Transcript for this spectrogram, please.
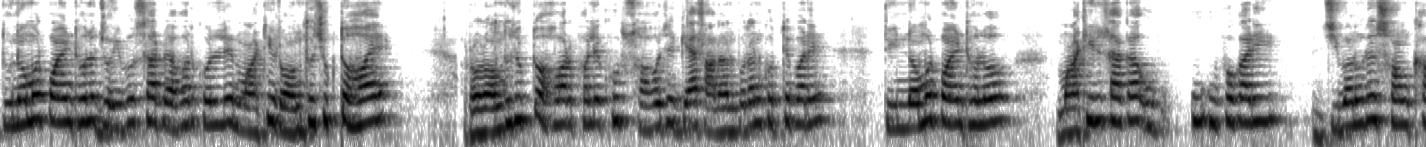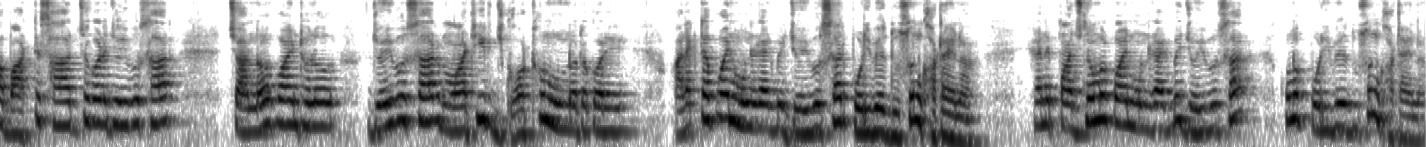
দু নম্বর পয়েন্ট হলো জৈব সার ব্যবহার করলে মাটি রন্ধ্রযুক্ত হয়। রন্ধ্রযুক্ত হওয়ার ফলে খুব সহজে গ্যাস আদান প্রদান করতে পারে। তিন নম্বর পয়েন্ট হলো মাটিতে থাকা উপকারী জীবাণুদের সংখ্যা বাড়তে সাহায্য করে জৈব সার। চার নম্বর পয়েন্ট হলো জৈব সার মাটির গঠন উন্নত করে। আরেকটা পয়েন্ট মনে রাখবে, জৈব সার পরিবেশ দূষণ ঘটায় না। এখানে পাঁচ নম্বর পয়েন্ট মনে রাখবে, জৈব সার কোনো পরিবেশ দূষণ ঘটায় না।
